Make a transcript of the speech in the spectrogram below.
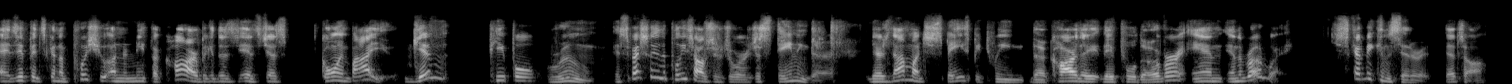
as if it's going to push you underneath the car because it's just going by you. Give people room especially the police officers who are just standing there. There's not much space between the car they, they pulled over and in the roadway. You just got to be considerate that's all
